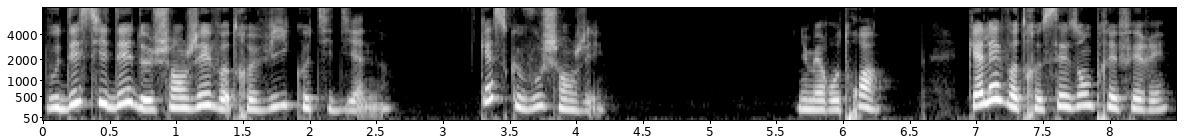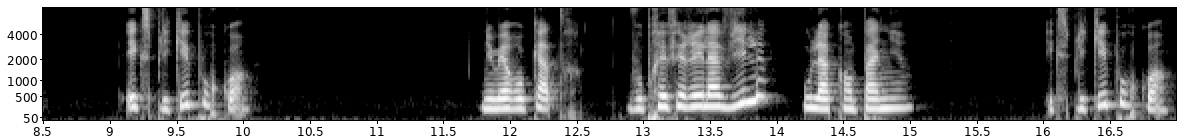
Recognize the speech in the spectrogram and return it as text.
Vous décidez de changer votre vie quotidienne. Qu'est-ce que vous changez? Numéro 3. Quelle est votre saison préférée? Expliquez pourquoi. Numéro 4. Vous préférez la ville ou la campagne? Expliquez pourquoi.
